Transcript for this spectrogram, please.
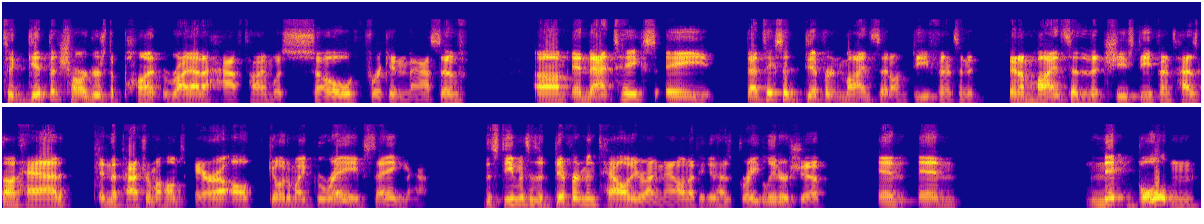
to get the Chargers to punt right out of halftime was so freaking massive. Um, and that takes a that takes a different mindset on defense and a, and a mindset that the Chiefs defense has not had in the Patrick Mahomes era. I'll go to my grave saying that. The Stevens has a different mentality right now, and I think it has great leadership. And and Nick Bolton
